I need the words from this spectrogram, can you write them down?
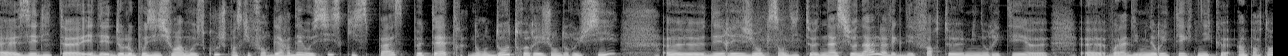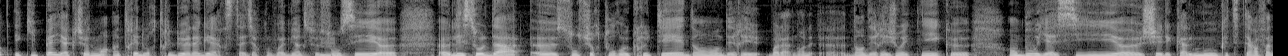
euh, élites euh, et de l'opposition à Moscou. Je pense qu'il faut regarder aussi ce qui se passe peut-être dans d'autres régions de Russie, euh, des régions qui sont dites nationales avec des fortes minorités, voilà, des minorités ethniques importantes et qui payent actuellement un très lourd tribut à la guerre. C'est-à-dire qu'on voit bien que ce hmm. sont ces les soldats sont surtout recrutés dans des voilà dans, dans, des régions ethniques en euh, chez les Kalmouks, etc. Enfin,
